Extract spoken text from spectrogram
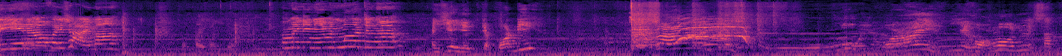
ดีนะเอาไฟฉายมาทำไมในนี้มันมืดจังอะไอ้เหี้ยอย่าจับบอลดิโอ้ยควายเหี้ยของหล่นไอ้สัตว์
